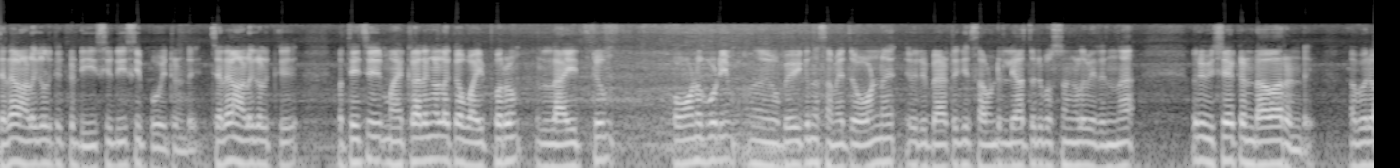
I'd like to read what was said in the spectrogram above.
ചില ആളുകൾക്കൊക്കെ ഡി സി ഡി സി പോയിട്ടുണ്ട്. ചില ആളുകൾക്ക് പ്രത്യേകിച്ച് മഴക്കാലങ്ങളിലൊക്കെ വൈപ്പറും ലൈറ്റും ഹോൺ കൂടിയും ഉപയോഗിക്കുന്ന സമയത്ത് ഹോണിന് ഒരു ബാറ്ററിക്ക് സൗണ്ട് ഇല്ലാത്തൊരു പ്രശ്നങ്ങൾ വരുന്ന ഒരു വിഷയമൊക്കെ ഉണ്ടാവാറുണ്ട്. അതുപോലെ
